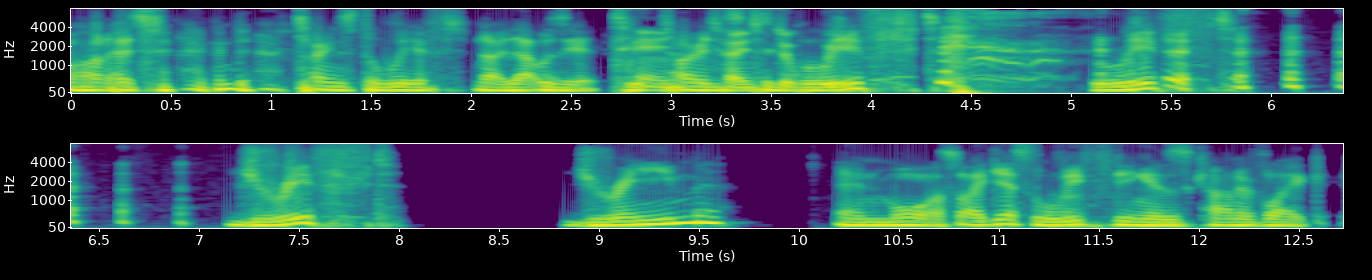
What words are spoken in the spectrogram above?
Well, oh, no, tones to lift. No, that was it. With tones, tones to, to lift, lift, drift, dream, and more. So I guess oh. lifting is kind of like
